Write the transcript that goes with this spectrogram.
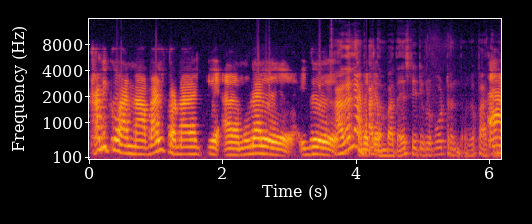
கவிக்கு அண்ணாவால் அஹ், முதல் இது அதெல்லாம் பார்த்தேன் பார்த்தேன் எஸ்டிடிக்குள்ள போட்டிருந்தவங்க பார்த்தேன்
